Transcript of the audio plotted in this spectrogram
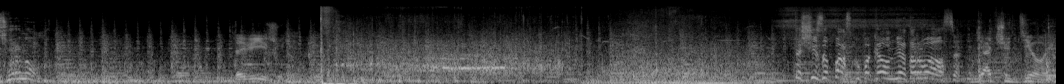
Свернул. Да вижу. Тащи запаску, пока он не оторвался. Я что делаю?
